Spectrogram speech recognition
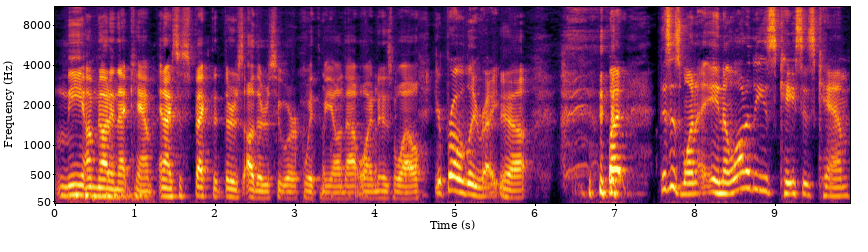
Me, I'm not in that camp. And I suspect that there's others who are with me on that one as well. You're probably right. Yeah. but this is one in a lot of these cases cam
